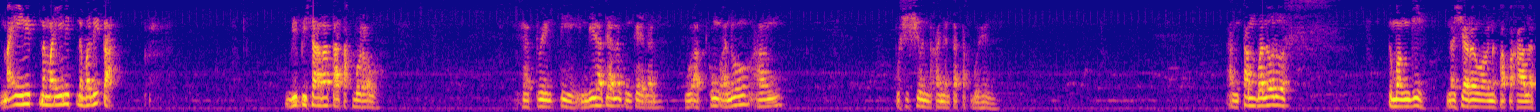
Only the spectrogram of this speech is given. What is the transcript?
Mainit na mainit na balita. BP Sara tatakbo raw sa 20. Hindi natin alam kung kailan at kung ano ang posisyon na kanyang tatakbuhin. Ang Tambalolos tumanggi na siya raw ang nagpapakalat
